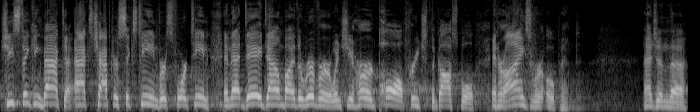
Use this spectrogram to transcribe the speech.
she's thinking back to Acts chapter 16, verse 14, and that day down by the river when she heard Paul preach the gospel and her eyes were opened. Imagine the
